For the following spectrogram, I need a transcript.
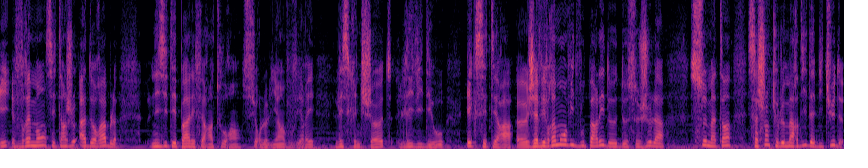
et vraiment c'est un jeu adorable. N'hésitez pas à aller faire un tour hein, sur le lien, vous verrez les screenshots, les vidéos, etc. Euh, J'avais vraiment envie de vous parler de, de ce jeu-là ce matin, sachant que le mardi d'habitude,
